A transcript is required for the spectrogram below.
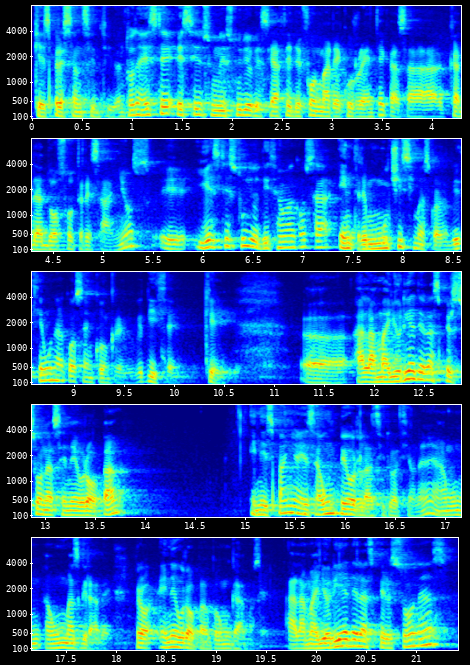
que expresan sentido. Entonces, este, este, es un estudio que se hace de forma recurrente, cada, cada dos o tres años, y este estudio dice una cosa, entre muchísimas cosas, dice una cosa en concreto, que dice que a la mayoría de las personas en Europa, en España es aún peor la situación, ¿eh? aún, más grave. Pero en Europa, pongamos, a la mayoría de las personas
